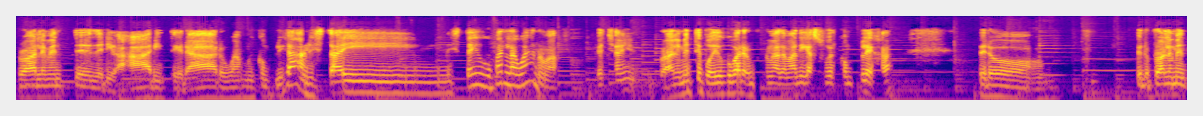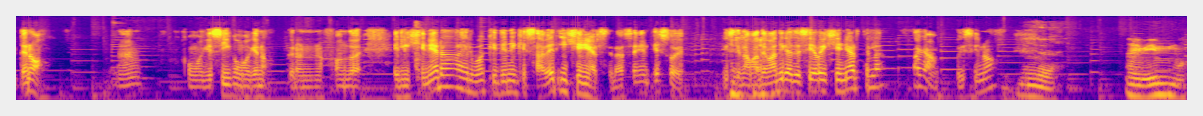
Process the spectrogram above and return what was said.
probablemente derivar, integrar, weas muy complicadas. Necesitáis, necesitáis ocupar la wea nomás. ¿Cachai? Probablemente podéis ocupar matemáticas súper complejas, pero, pero probablemente no. ¿no? Como que sí, como que no. Pero en el fondo, el ingeniero es el weón que tiene que saber ingeniársela. ¿sí? Eso es. Y si la matemática te sirve para ingeniártela, bacán. Pues si no, Ya. Ahí mismo.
